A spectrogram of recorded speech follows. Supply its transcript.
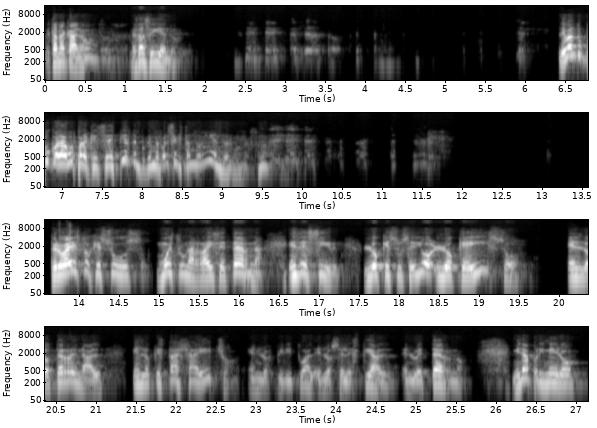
Están acá, ¿no? ¿Me están siguiendo? Levanto un poco la voz para que se despierten porque me parece que están durmiendo algunos. Pero a esto Jesús muestra una raíz eterna. Es decir, lo que sucedió, lo que hizo en lo terrenal, es lo que está ya hecho en lo espiritual, en lo celestial, en lo eterno. Mira primero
